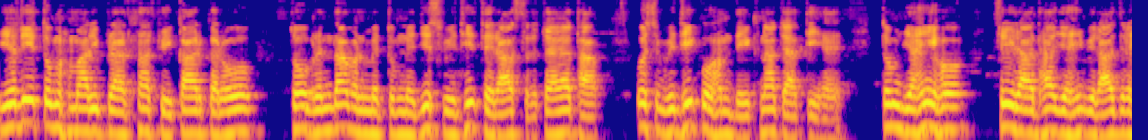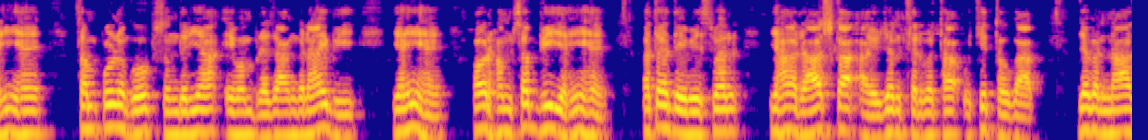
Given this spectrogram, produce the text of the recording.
यदि तुम हमारी प्रार्थना स्वीकार करो तो वृंदावन में तुमने जिस विधि से रास रचाया था, उस विधि को हम देखना चाहती हैं। तुम यहीं हो, श्री राधा यहीं विराज रही हैं संपूर्ण गोप सुंदरियाँ एवं ब्रजांगनाएँ भी यही हैं और हम सब भी यही हैं। अतः देवेश्वर, यहाँ रास का आयोजन सर्वथा उचित होगा। जगन्नाथ,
